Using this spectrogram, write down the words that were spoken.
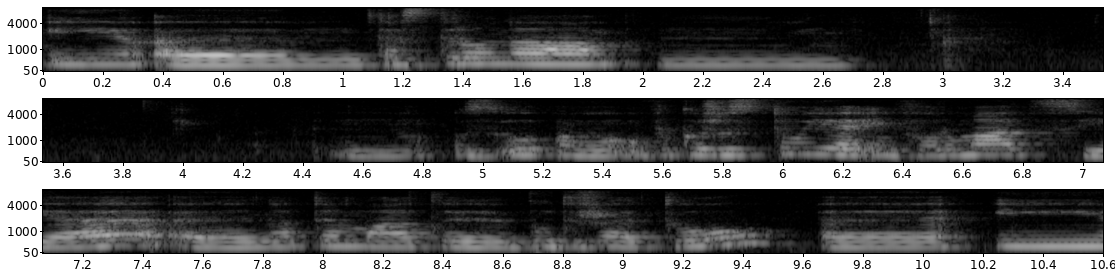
I ta strona mm, wykorzystuje informacje e, na temat e, budżetu i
